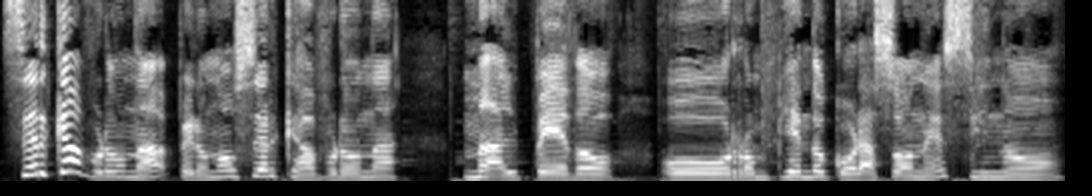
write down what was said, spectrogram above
ser cabrona, pero no ser cabrona mal pedo o rompiendo corazones, sino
